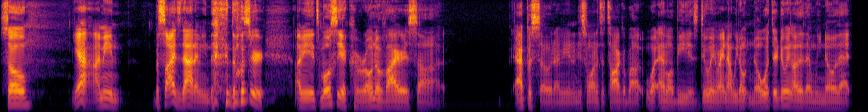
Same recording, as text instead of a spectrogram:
So, yeah, I mean, besides that, I mean, those are, I mean, it's mostly a coronavirus uh, episode. I mean, I just wanted to talk about what MLB is doing right now. We don't know what they're doing, other than we know that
